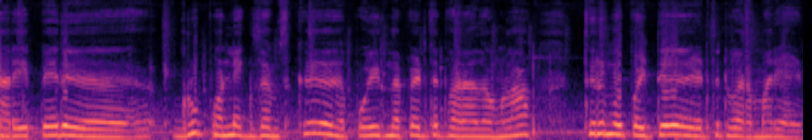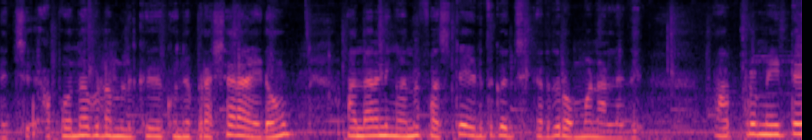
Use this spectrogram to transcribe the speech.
நிறைய பேர் குரூப் ஒன் எக்ஸாம்ஸ்க்கு போயிருந்தப்போ எடுத்துகிட்டு வராதவங்களாம் திரும்ப போயிட்டு எடுத்துகிட்டு வர மாதிரி ஆயிடுச்சு. அப்போ வந்து அப்போ நம்மளுக்கு கொஞ்சம் ப்ரெஷர் ஆகிடும் அதனால் நீங்கள் வந்து ஃபஸ்ட்டே எடுத்துக்க வச்சுக்கிறது ரொம்ப நல்லது. அப்புறமேட்டு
